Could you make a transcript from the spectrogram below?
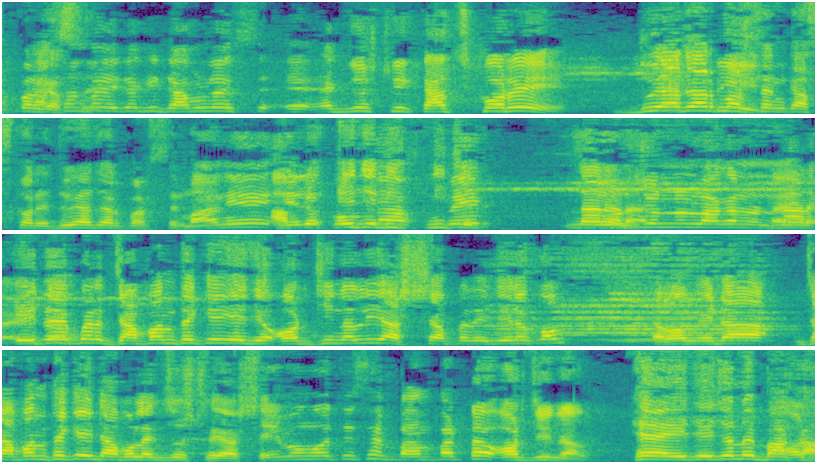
আপনার কাছে। এটা কি ডাবল একজস্ট কি কাজ করে? দুই হাজার? পার্সেন্ট কাজ করে দুই হাজার পার্সেন্ট। মানে এই যে নিচে না না জন্য লাগানো না না না, এটা একবার জাপান থেকে এই যে অরিজিনালি আসছে আপনার এরকম এবং এটা জাপান থেকেই ডাবল এক্সস্ট হয়ে আসছে। এবং হচ্ছে বাম্পারটা অরিজিনাল হ্যাঁ এই যে জন্য বাঁকা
